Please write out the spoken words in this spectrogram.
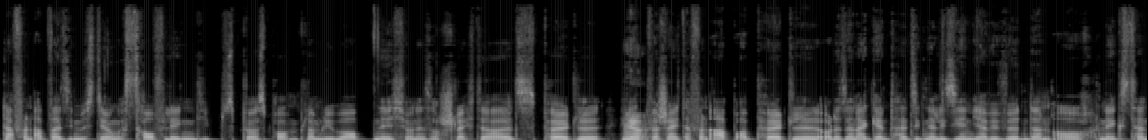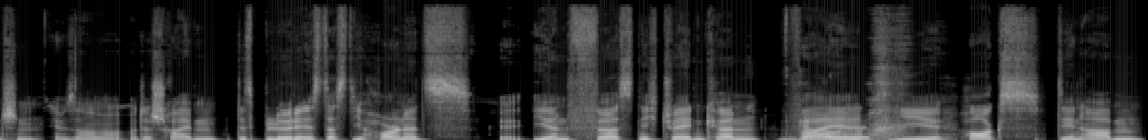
davon ab, weil sie müssten irgendwas drauflegen. Die Spurs brauchen Plumlee überhaupt nicht und ist auch schlechter als Pörtl. Hängt ja. wahrscheinlich davon ab, ob Pörtl oder sein Agent halt signalisieren, ja, wir würden dann auch eine Extension im Sommer unterschreiben. Das Blöde ist, dass die Hornets äh, ihren First nicht traden können, genau. weil die Hawks den haben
